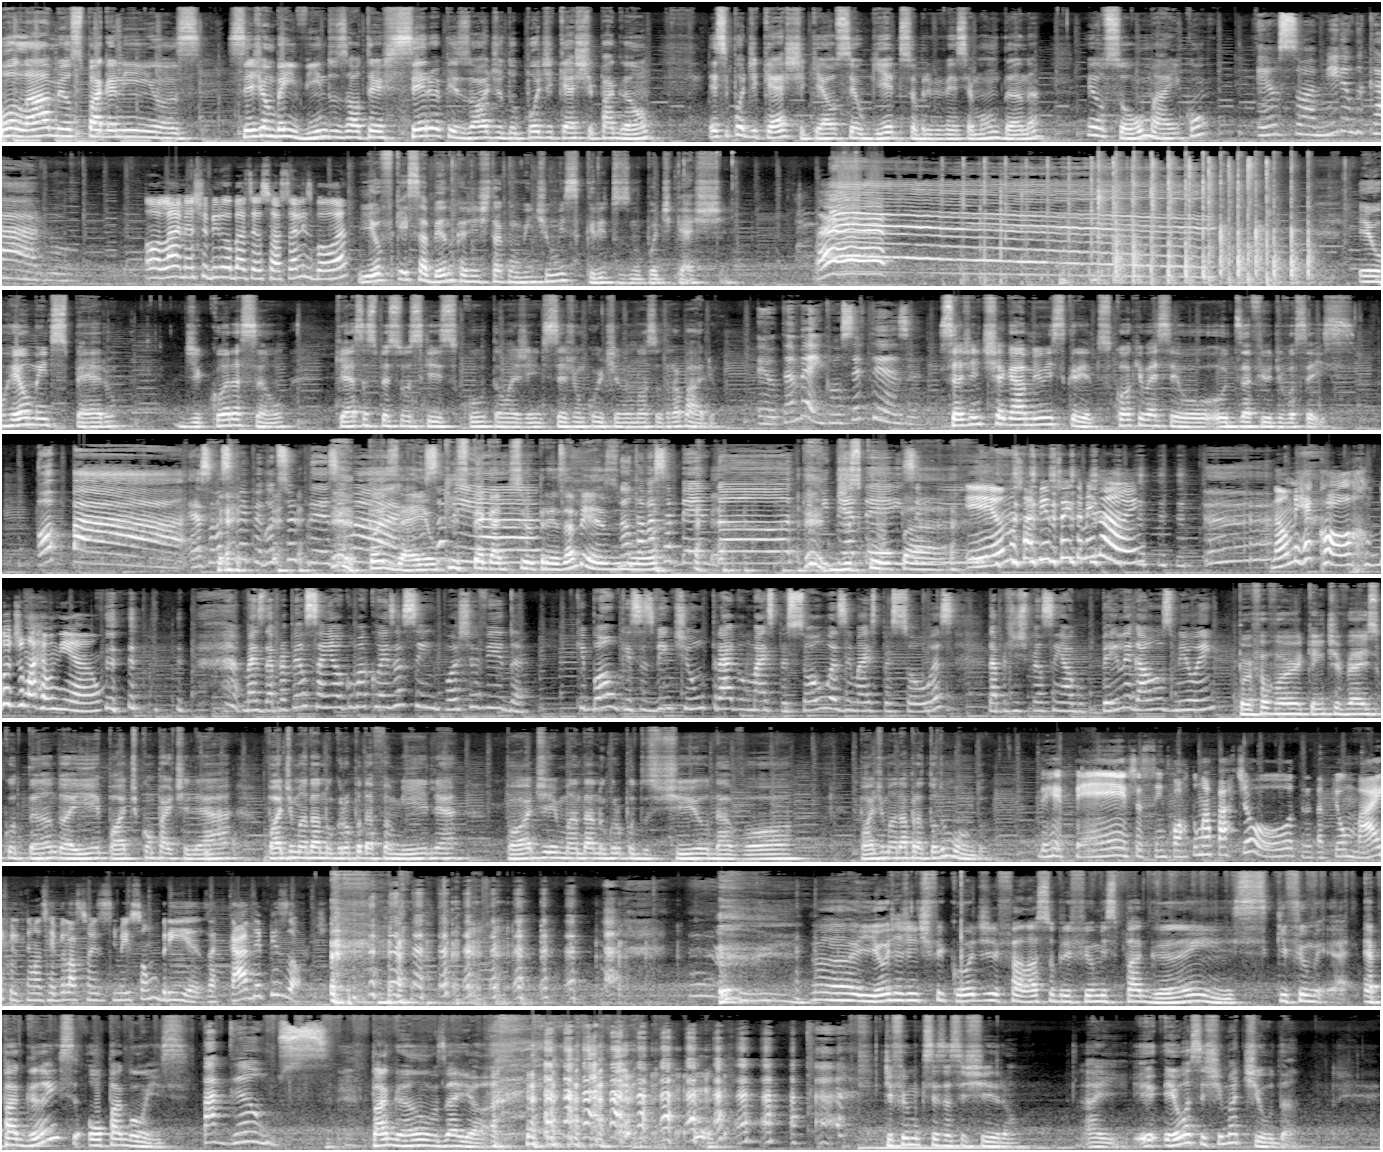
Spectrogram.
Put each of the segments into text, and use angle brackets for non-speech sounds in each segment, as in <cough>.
Olá, meus paganinhos! Sejam bem-vindos ao terceiro episódio do podcast Pagão. Esse podcast que é o seu guia de sobrevivência mundana. Eu sou o Maicon. Eu sou a Miriam do Carmo. Olá, minhas chubirubas, eu sou a Sua Lisboa. E eu fiquei sabendo que a gente tá com 21 inscritos no podcast. É! Eu realmente espero, de coração, que essas pessoas que escutam a gente estejam curtindo o nosso trabalho. Eu também, com certeza. Se a gente chegar a mil inscritos, qual que vai ser o, o desafio de vocês? Opa! Essa você me pegou de surpresa, hein? Pois é, eu sabia. quis pegar de surpresa mesmo. Não tava sabendo. Que Desculpa. Eu não sabia disso aí também não, hein? Não me recordo de uma reunião. Mas dá pra pensar em alguma coisa assim, poxa vida. Que bom que esses 21 tragam mais pessoas e mais pessoas. Dá pra gente pensar em algo bem legal nos mil, hein? Por favor, quem estiver escutando aí, pode compartilhar, pode mandar no grupo da família, pode mandar no grupo dos tio, da avó, pode mandar pra todo mundo. De repente, assim, corta uma parte ou outra, tá? Porque o Michael ele tem umas revelações assim meio sombrias a cada episódio. <laughs> Ah, e hoje a gente ficou de falar sobre filmes pagães. Que filme? É pagães ou pagões? Pagãos. Pagãos aí, ó. <laughs> que filme que vocês assistiram? Aí, eu- assisti Matilda.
